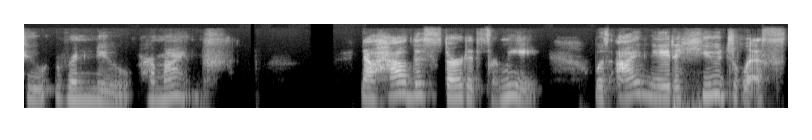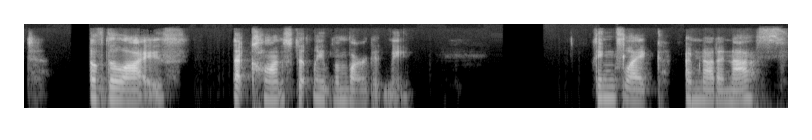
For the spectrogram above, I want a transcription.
to renew our minds. Now, how this started for me was I made a huge list of the lies that constantly bombarded me. Things like, I'm not enough,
